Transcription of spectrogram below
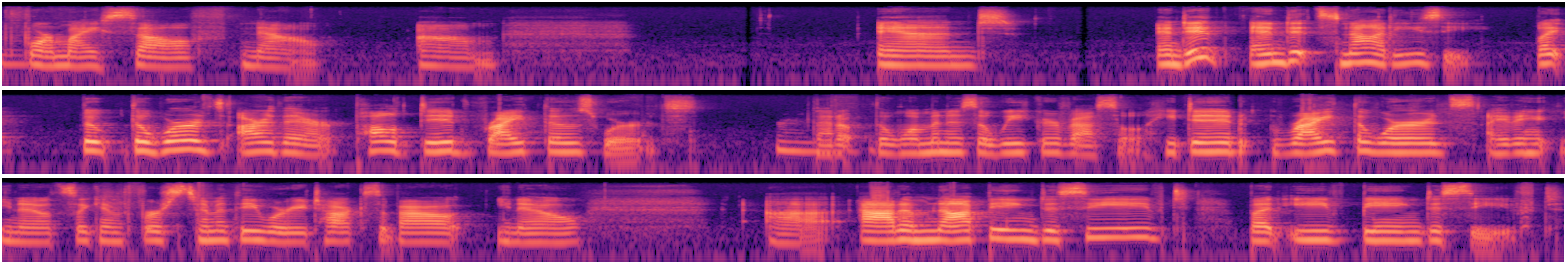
for myself now. Um and and it and it's not easy. Like the the words are there. Paul did write those words. That the woman is a weaker vessel. He did write the words. I think you know it's like in First Timothy where he talks about you know uh, Adam not being deceived, but Eve being deceived.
